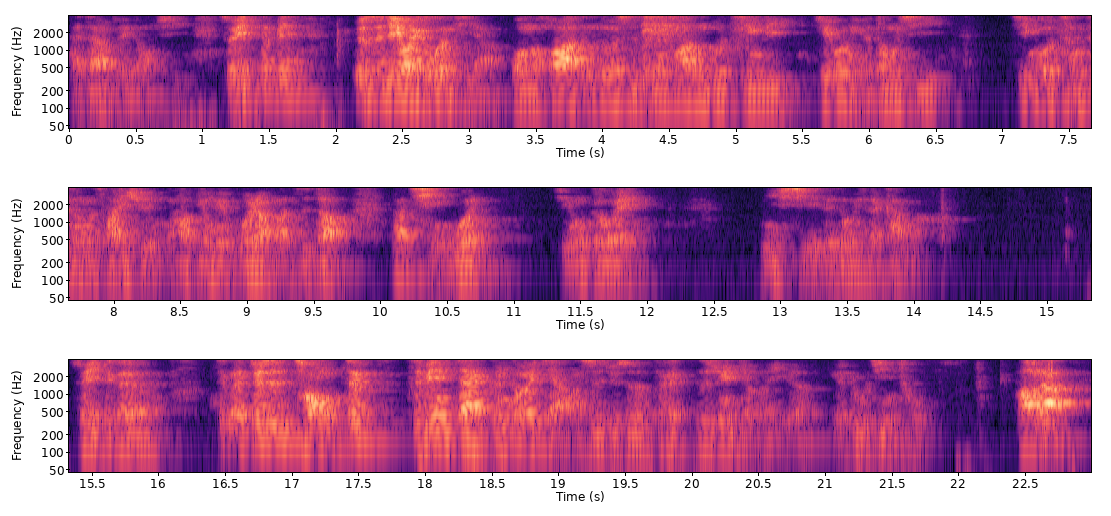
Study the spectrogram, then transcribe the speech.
才知道这些东西。所以这边又是另外一个问题啊！我们花了这么多时间，花那么多精力，结果你的东西经过层层的筛选，然后永远不会让他知道。那请问，请问各位，你写这东西在干嘛？所以这个这个就是从这这边再跟各位讲的是，就是这个资讯流的一个一个路径图。好，那。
